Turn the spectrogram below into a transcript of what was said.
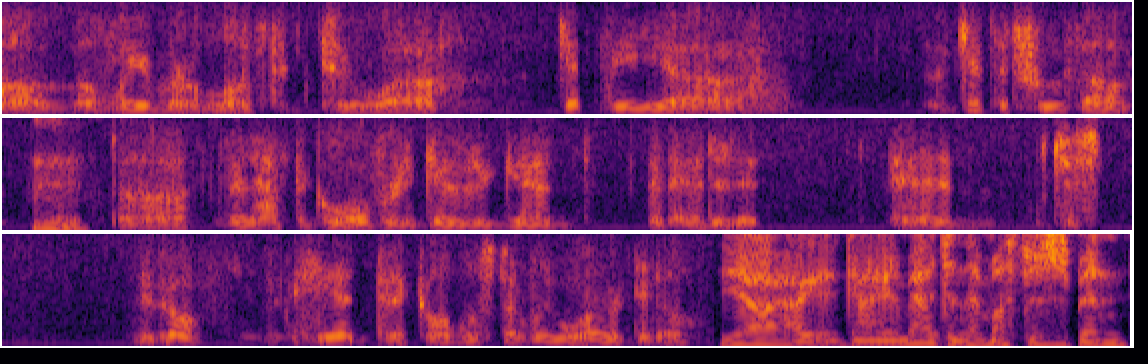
um, a labor of love to uh, get the uh, get the truth out. Mm. Uh, then have to go over and get it again and edit it and just you know hand pick almost every word. You know. Yeah, I, I imagine that must have just been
